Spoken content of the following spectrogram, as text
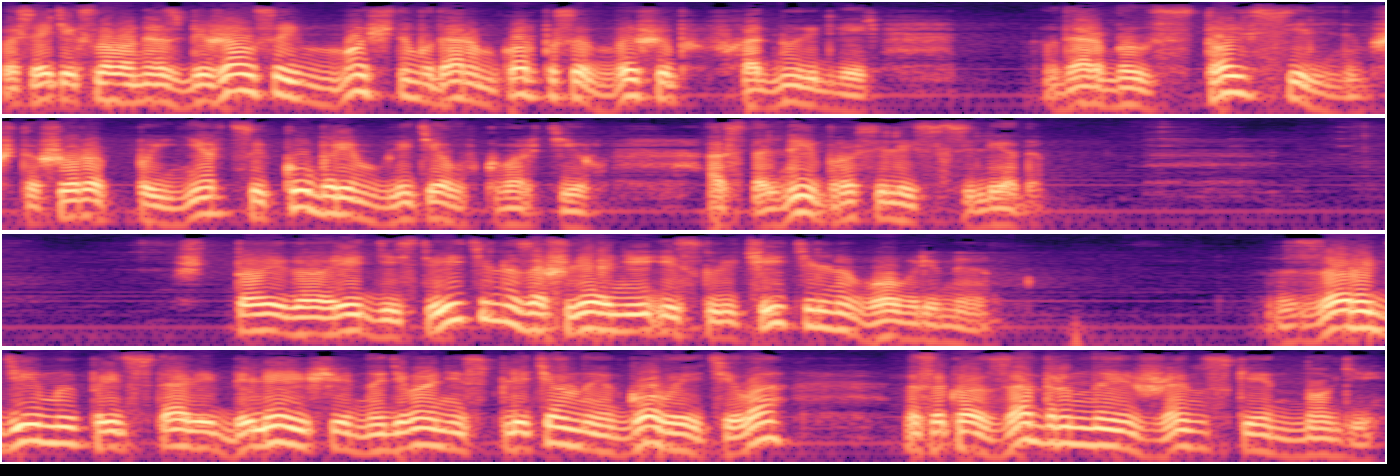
После этих слов он разбежался и мощным ударом корпуса вышиб входную дверь. Удар был столь сильным, что Шура по инерции кубарем влетел в квартиру. Остальные бросились следом. Что и говорить, действительно зашли они исключительно вовремя. Взору Димы предстали белеющие на диване сплетенные голые тела, высоко задранные женские ноги.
